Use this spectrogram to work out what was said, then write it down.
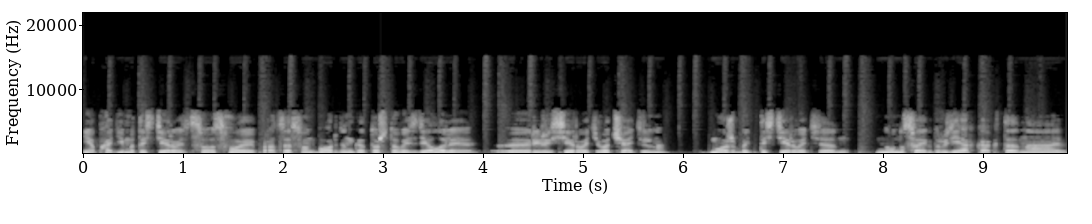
Необходимо тестировать свой процесс онбординга, то, что вы сделали, э, режиссировать его тщательно может быть, тестировать э, ну, на своих друзьях как-то, на,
